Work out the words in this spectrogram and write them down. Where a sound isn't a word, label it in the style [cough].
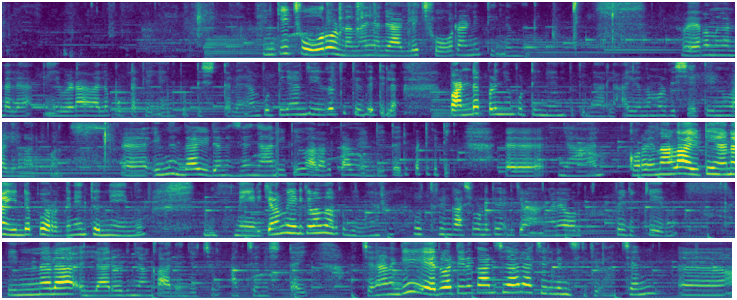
എനിക്ക് ചോറ് കൊണ്ടുവന്നാൽ ഞാൻ രാവിലെ ചോറാണ് തിന്നുന്നത്. വേറെ ഒന്നും കണ്ടല്ല. ഇവിടെ വല്ല പുട്ടൊക്കെ എനിക്ക് പുട്ടി ഇഷ്ടമല്ല ഞാൻ പുട്ടി ഞാൻ ജീവിതത്തിൽ തിന്നിട്ടില്ല. പണ്ട് എപ്പോഴും ഞാൻ പുട്ടി ഞാൻ എനിക്ക് തിന്നാറില്ല. അയ്യോ നമ്മൾ വിഷയത്തിൽ നിന്ന് വഴി മാറിപ്പോണം. ഇന്ന് എന്താ വീഡിയോ എന്ന് വെച്ചാൽ ഞാൻ വീട്ടിൽ വളർത്താൻ വേണ്ടിയിട്ട് ഒരു പട്ടി കിട്ടി. ഞാൻ കുറേ നാളായിട്ട് ഞാൻ അതിന്റെ പുറകിനെ തന്നെയായിരുന്നു. മേടിക്കണം മേടിക്കണം എന്ന് ഓർക്കും പിന്നെ ഒത്തിരി കാശ് കൊണ്ടൊക്കെ മേടിക്കണം. അങ്ങനെ ഓർത്തിരിക്കുകയായിരുന്നു ഇന്നലെ എല്ലാവരോടും ഞാൻ കാര്യം ചോദിച്ചു. അച്ഛൻ ഇഷ്ടമായി അച്ഛനാണെങ്കിൽ ഏത് പട്ടീനെ കാണിച്ചാലും അച്ഛൻ ഇങ്ങനെ ചിരിക്കും അച്ഛൻ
